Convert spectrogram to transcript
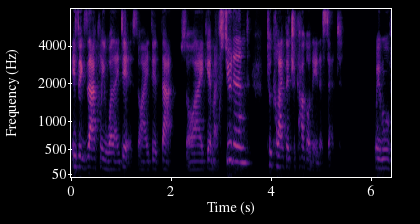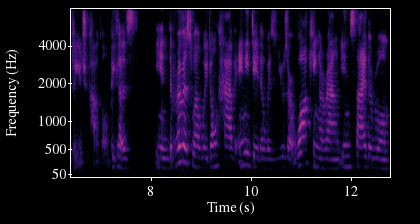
is exactly what I did. So I did that. So I get my student to collect the Chicago data set. We moved to Chicago because in the previous one, we don't have any data with user walking around inside the room.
